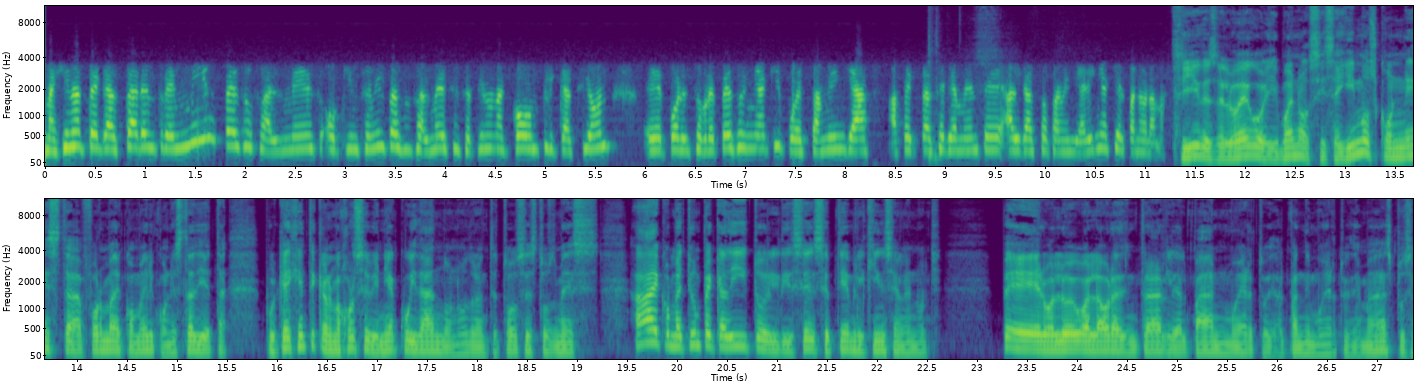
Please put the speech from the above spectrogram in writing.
Imagínate gastar entre mil pesos al mes o 15 mil pesos al mes si se tiene una complicación eh, por el sobrepeso Iñaki, pues también ya afecta seriamente al gasto familiar. Iñaki, el panorama. Sí, desde luego. Y bueno, si seguimos con esta forma de comer y con esta dieta, porque hay gente que a lo mejor se venía cuidando, ¿no? Durante todos estos meses. Ay, cometí un pecadito el 16 de septiembre, el 15 en la noche. Pero luego a la hora de entrarle al pan muerto, al pan de muerto y demás, pues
